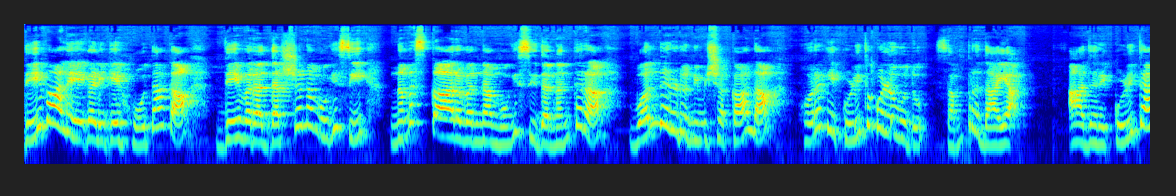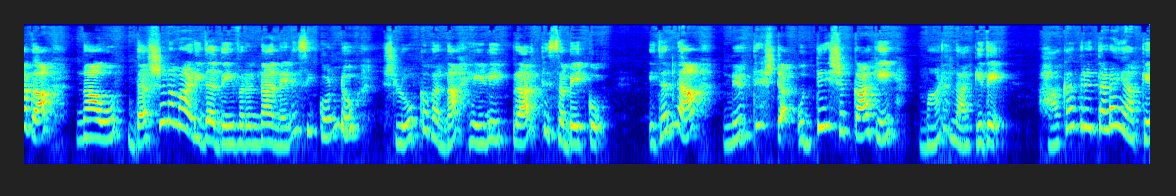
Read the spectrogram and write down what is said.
ದೇವಾಲಯಗಳಿಗೆ ಹೋದಾಗ ದೇವರ ದರ್ಶನ ಮುಗಿಸಿ, ನಮಸ್ಕಾರವನ್ನು ಮುಗಿಸಿದ ನಂತರ ಒಂದೆರಡು ನಿಮಿಷ ಕಾಲ ಹೊರಗೆ ಕುಳಿತುಕೊಳ್ಳುವುದು ಸಂಪ್ರದಾಯ. ಆದರೆ ಕುಳಿತಾಗ ನಾವು ದರ್ಶನ ಮಾಡಿದ ದೇವರನ್ನ ನೆನೆಸಿಕೊಂಡು ಶ್ಲೋಕವನ್ನು ಹೇಳಿ ಪ್ರಾರ್ಥಿಸಬೇಕು. ಇದನ್ನು ನಿರ್ದಿಷ್ಟ ಉದ್ದೇಶಕ್ಕಾಗಿ ಮಾಡಲಾಗಿದೆ. ಹಾಗಾದ್ರೆ ತಡ ಯಾಕೆ?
